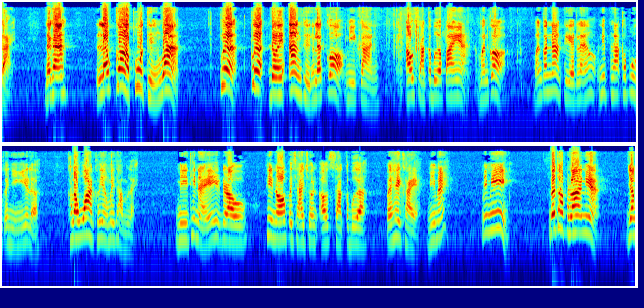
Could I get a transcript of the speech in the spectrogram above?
กายนะคะ แล้วก็พูดถึงว่าเพื่อเพื่อโดยอ้างถึงแล้วก็มีการเอาสักกระเบือไปอะมันก็มันก็น่าเกลียดแล้ว นี่พระเขาพูดกันอย่างนี้เหรอคารวาสเขายังไม่ทำเลยมีที่ไหนเราพี่น้องประชาชนเอาสักกระเบือไปให้ใครอะมีไหม ไม่มี แล้วถ้าพระเนี่ย ยัง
